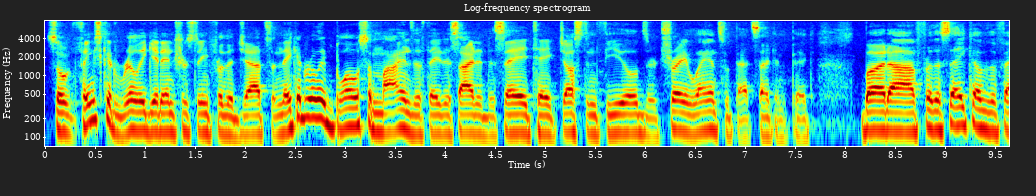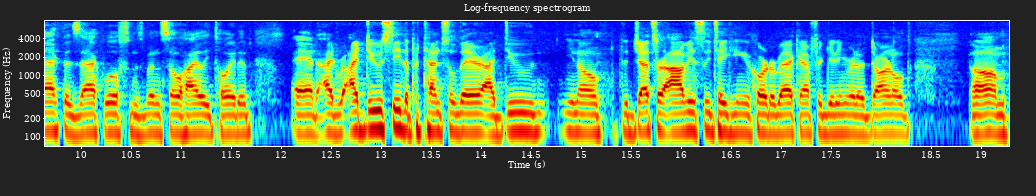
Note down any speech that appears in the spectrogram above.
So, things could really get interesting for the Jets, and they could really blow some minds if they decided to say take Justin Fields or Trey Lance with that second pick. But uh, for the sake of the fact that Zach Wilson's been so highly touted, and I, I do see the potential there. I do, you know, the Jets are obviously taking a quarterback after getting rid of Darnold. Um,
